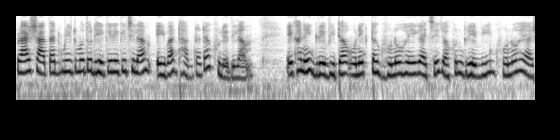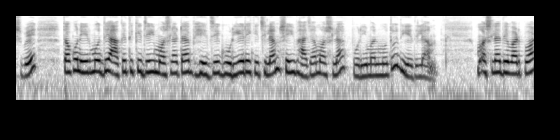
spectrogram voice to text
প্রায় সাত আট মিনিট মতো ঢেকে রেখেছিলাম, এইবার ঢাকনাটা খুলে দিলাম। এখানে গ্রেভিটা অনেকটা ঘন হয়ে গেছে, যখন গ্রেভি ঘন হয়ে আসবে, তখন এর মধ্যে আগে থেকে যেই মশলাটা ভেজে গুঁড়িয়ে রেখেছিলাম, সেই ভাজা মশলা পরিমাণ মতো দিয়ে দিলাম। মশলা দেওয়ার পর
